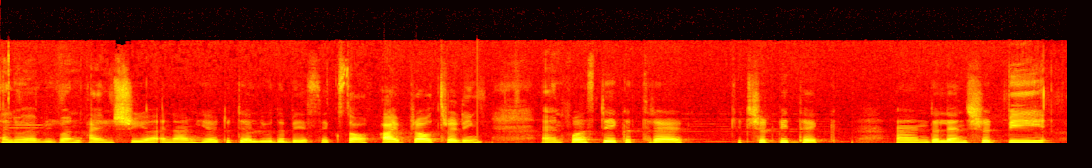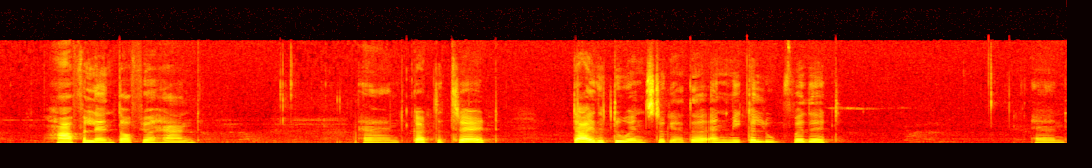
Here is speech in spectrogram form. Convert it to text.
Hello everyone, I am Shriya and I am here to tell you the basics of eyebrow threading. And first take a thread, it should be thick and the length should be half a length of your hand. And cut the thread, tie the two ends together and make a loop with it. And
